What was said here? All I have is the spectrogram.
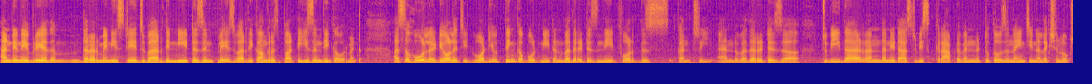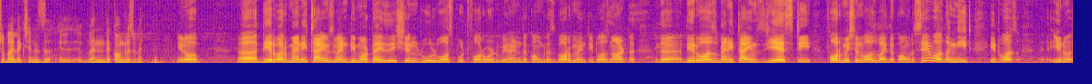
And in every other, there are many states where the NEET is in place, where the Congress party is in the government. As a whole ideology, what do you think about NEET and whether it is need for this country and whether it is uh, to be there and then it has to be scrapped when 2019 election, Lok Sabha election is uh, when the Congress win? You know, uh, there were many times when demonetization rule was put forward behind the Congress government. It was not uh, the, there was many times GST formation was by the Congress. Same was the need. It was, you know,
